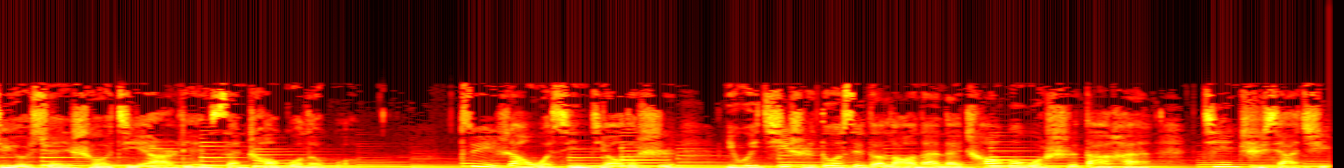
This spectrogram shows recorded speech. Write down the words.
就有选手接二连三超过了我。最让我心焦的是，一位七十多岁的老奶奶超过我时大喊：“坚持下去！”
